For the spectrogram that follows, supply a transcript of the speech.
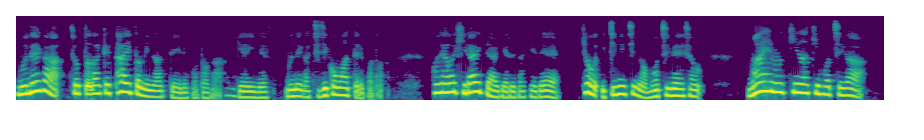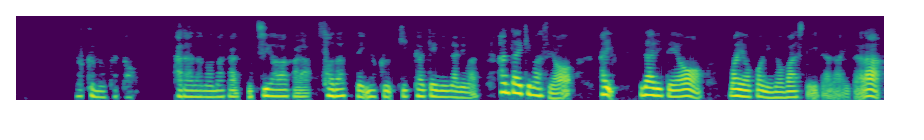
胸がちょっとだけタイトになっていることが原因です。胸が縮こまっていることが。これを開いてあげるだけで、今日一日のモチベーション、前向きな気持ちが、むくむくと体の中、内側から育っていくきっかけになります。反対いきますよ。はい。左手を真横に伸ばしていただいたら、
